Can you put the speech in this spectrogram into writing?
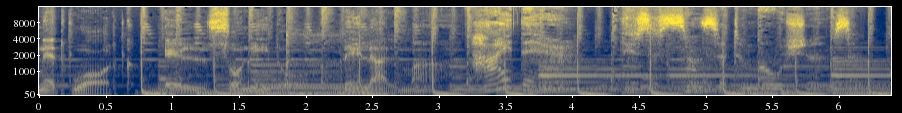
Network, el sonido del alma. Hi there, this is Sunset Emotions.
